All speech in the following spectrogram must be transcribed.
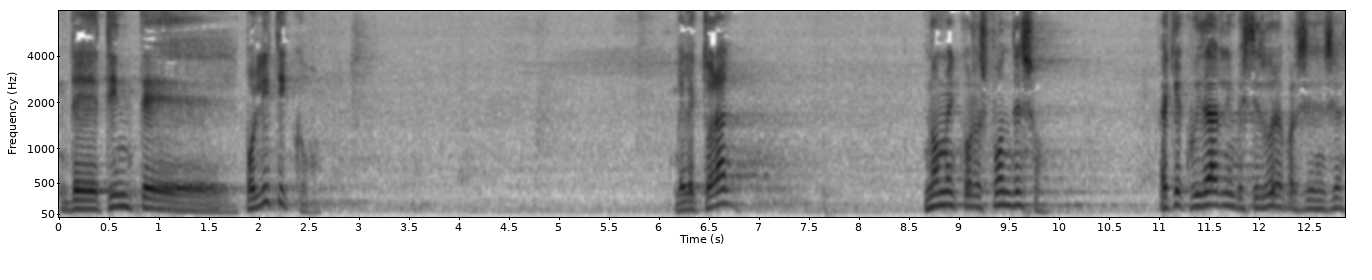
de tinte político, electoral. No me corresponde eso. Hay que cuidar la investidura presidencial,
